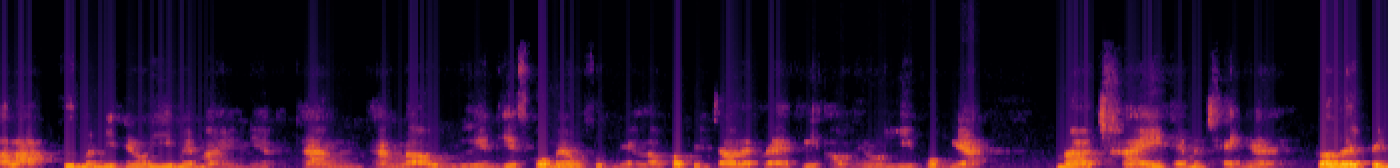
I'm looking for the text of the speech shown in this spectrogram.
ตลาดคือมันมีเทคโนโลยีใหม่ๆเนี่ยทางทางเราหรือ NTS Go แม่ฮ่องสอนเนี่ยเราก็เป็นเจ้าแรก ๆ ที่เอาเทคโนโลยีพวกเนี้ยมาใช้ให้มันใช้ง่าย ก็เลยเป็น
